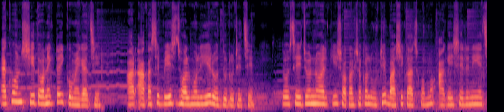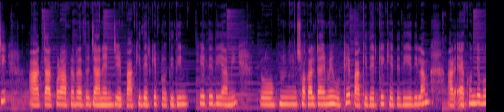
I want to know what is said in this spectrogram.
এখন শীত অনেকটাই কমে গেছে। আর আকাশে বেশ ঝলমলিয়ে রোদ্দুর উঠেছে। তো সেই জন্য আর কি সকাল সকাল উঠে বাসি কাজকর্ম আগেই সেরে নিয়েছি। আর তারপর আপনারা তো জানেন যে পাখিদেরকে প্রতিদিন খেতে দিই আমি। তো সকাল টাইমে উঠে পাখিদেরকে খেতে দিয়ে দিলাম। আর এখন দেবো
